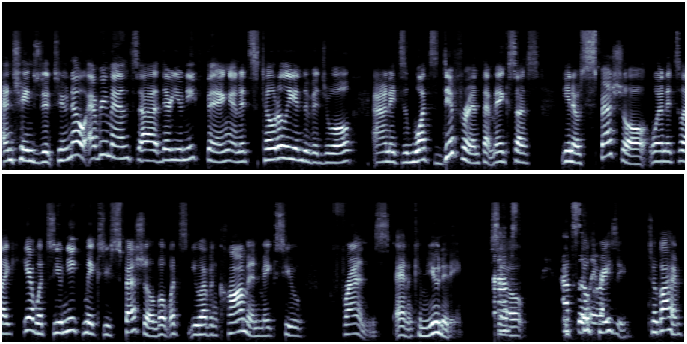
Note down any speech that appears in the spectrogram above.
and changed it to no every man's uh, their unique thing and it's totally individual and it's what's different that makes us you know special when it's like yeah what's unique makes you special but what's you have in common makes you friends and a community so absolutely, it's still crazy right. so go ahead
